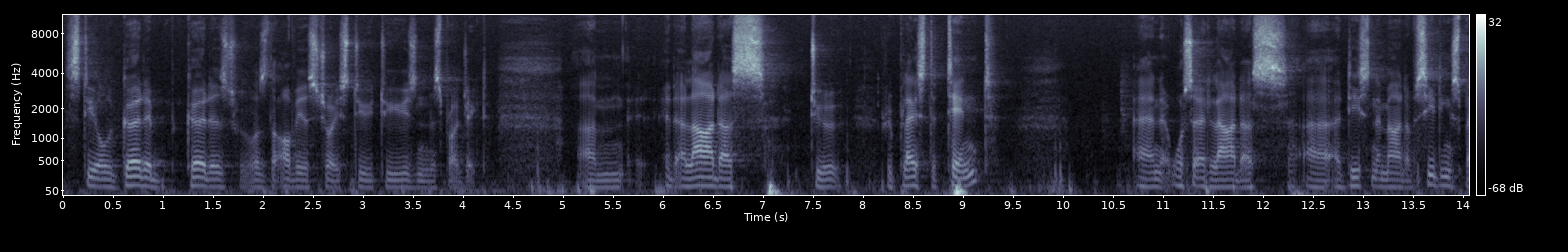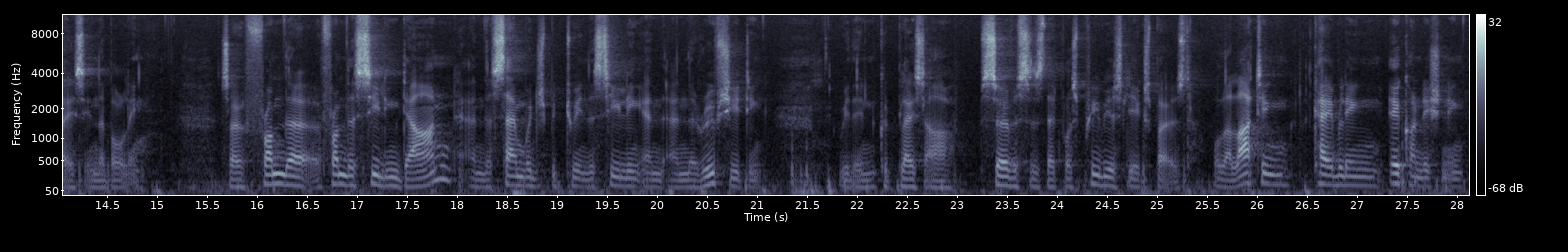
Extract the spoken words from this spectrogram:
steel girder, girders was the obvious choice to, to use in this project. Um, it allowed us to replace the tent and it also allowed us uh, a decent amount of seating space in the building. So from the, from the ceiling down and the sandwich between the ceiling and, and the roof sheeting, we then could place our services that was previously exposed. All the lighting, cabling, air conditioning,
